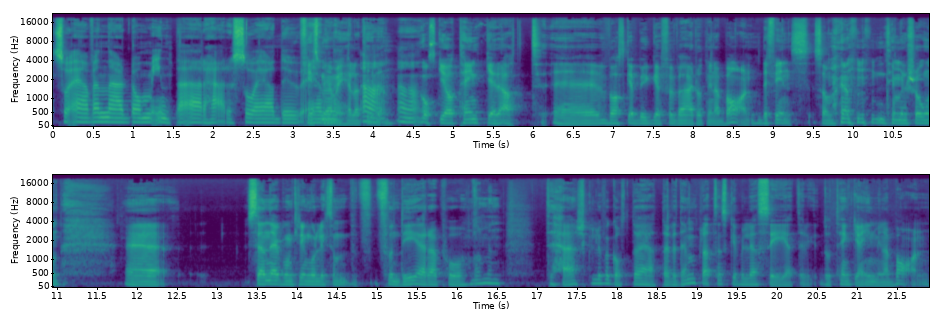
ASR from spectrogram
Så även när de inte är här så är du Finns en... med mig hela tiden. Ja, ja. Och jag tänker att eh, vad ska jag bygga för värld åt mina barn? Det finns som en dimension. Eh, sen när jag går omkring och liksom funderar på ja, men det här skulle vara gott att äta eller den platsen skulle jag vilja se. Då tänker jag in mina barn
